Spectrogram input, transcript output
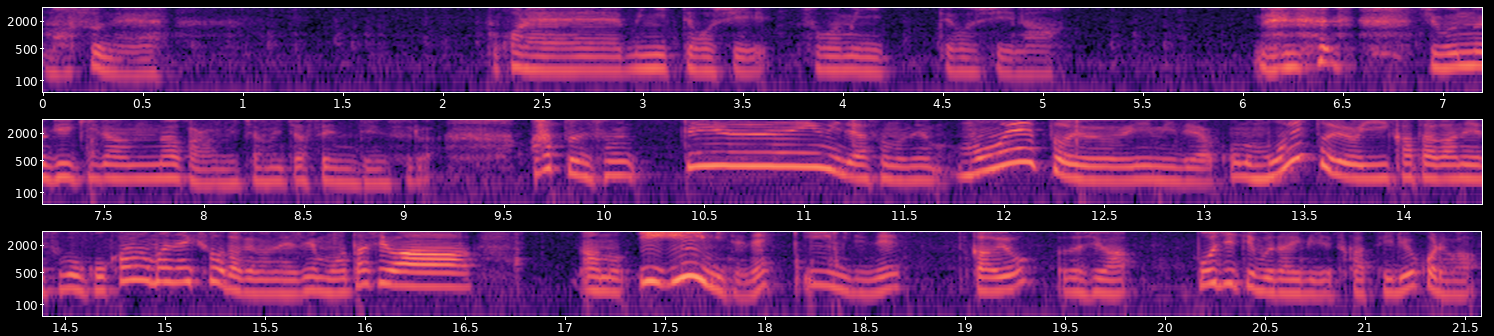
ますね。これ見に行ってほしい。すごい見に行ってほしいな。自分の劇団だからめちゃめちゃ宣伝するあとねそのっていう意味ではそのね萌えという意味ではこの萌えという言い方がねすごい誤解を招きそうだけどね。でも私はあのいいいい意味でねいい意味でね使うよ。私は。ポジティブな意味で使っているよこれは。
